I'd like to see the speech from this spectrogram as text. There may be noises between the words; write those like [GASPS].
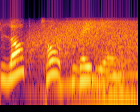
Blog Talk Radio.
